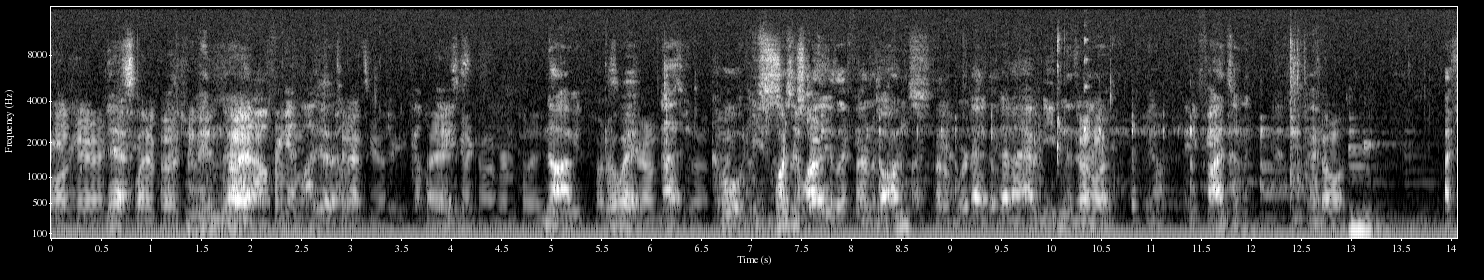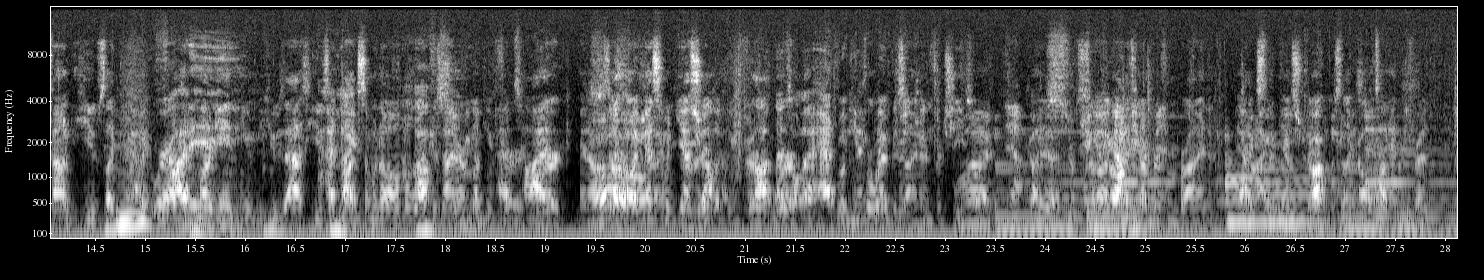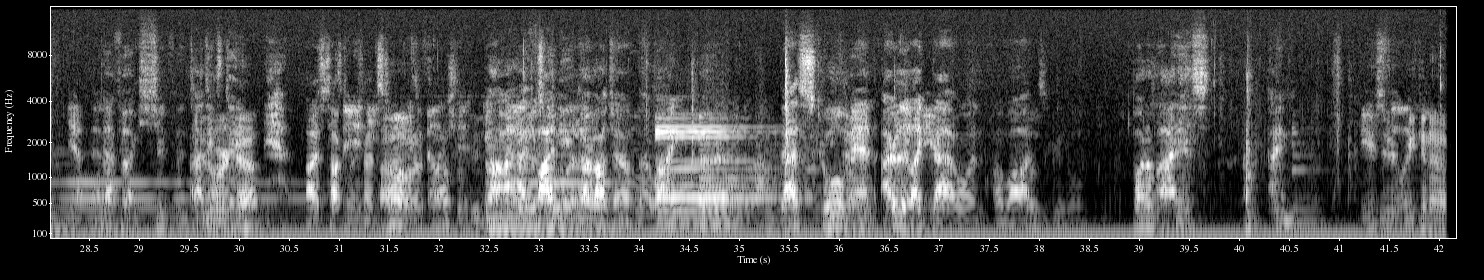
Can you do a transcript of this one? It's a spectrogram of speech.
long hair, yeah. slam poetry. I mean, oh, yeah, uh, from yeah. two nights ago. Oh, yeah, he's gonna come over and play. No, I mean, oh no way. Uh, cool. Like, he's super stoked because I found him. Dawns, I found him working. That, I haven't eaten, in then I, you he find something. Found what? I found he was like we were at that party and he, he was asking he was like, like someone oh I'm a web designer I'm looking for work and I was oh, like oh I met oh, someone yesterday looking for work that's all I had looking for web designer for cheap yeah, yeah. so I got his number from Brian and texted him yesterday and was like I'll talk to my friend. And I feel like shit for the time you I work stayed. out? I was talking to my friends Oh, that's awesome, dude. No, I, I It that that's cool man. I really like that one a lot. That was a good one. Bottom line is, I'm Dude, we can uh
